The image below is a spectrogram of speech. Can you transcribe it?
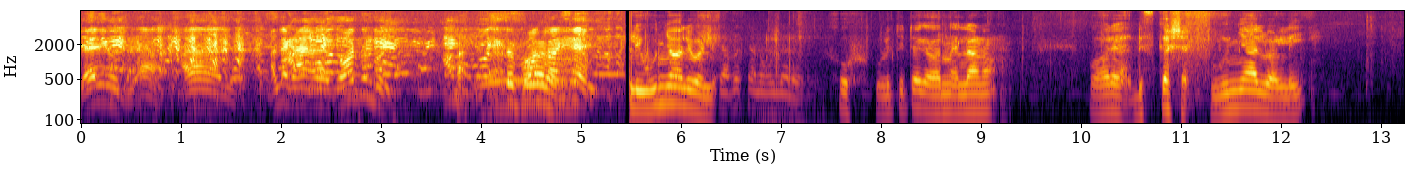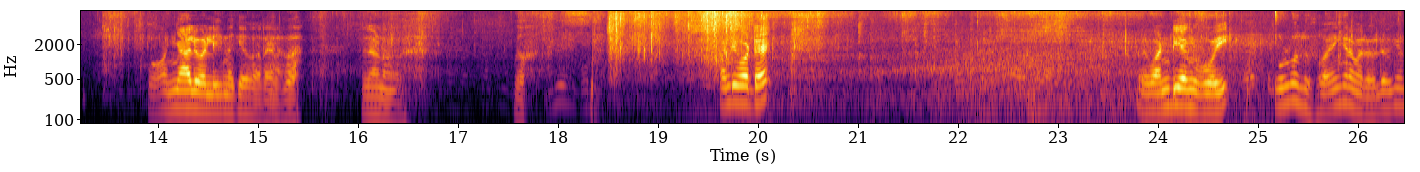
വെരി ഗുഡ് അല്ല തോറ്റും പോയി. ഊഞ്ഞാൽ വള്ളി. ഓ കുളിച്ചിട്ടൊക്കെ വന്ന എല്ലാം ഓരോ ഡിസ്കഷൻ ഊഞ്ഞാൽ വള്ളി. ഓഞ്ഞാൽ വള്ളി എന്നൊക്കെ പറയണത്. ഇതോ. വണ്ടി പോട്ടെ. വണ്ടി അങ്ങ് പോയി. ഉള്ളല്ലോ ഭയങ്കര മരമല്ലോ?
